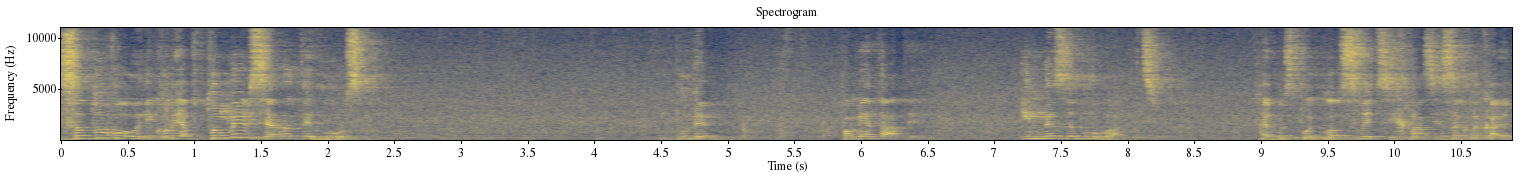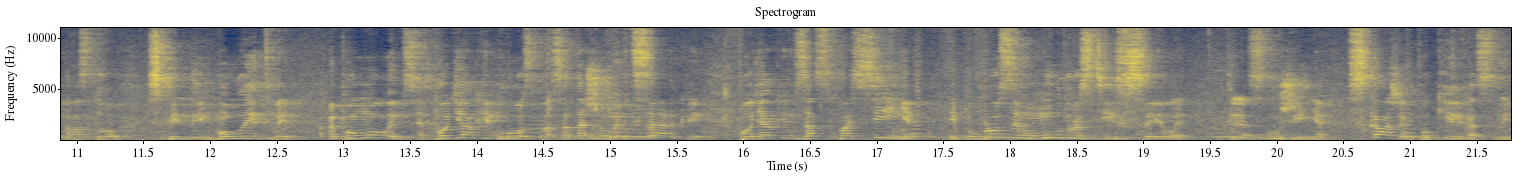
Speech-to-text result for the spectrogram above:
задоволення, коли я втомився ради Господа. Будемо пам'ятати і не забувати цього. Хай Господь благословить всіх нас і закликає нас до спільної молитви. Ми помолимося, подякуємо Господа за те, що ми в церкві, подякуємо за спасіння і попросимо мудрості і сили для служіння. Скажемо по кілька слів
